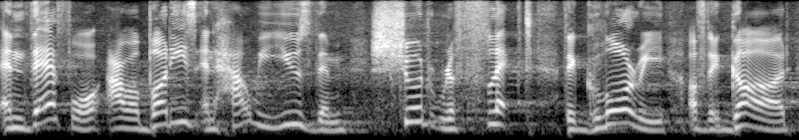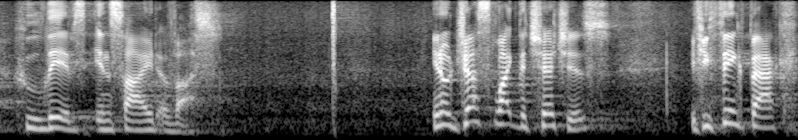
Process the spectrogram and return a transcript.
And therefore, our bodies and how we use them should reflect the glory of the God who lives inside of us. You know, just like the churches, if you think back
